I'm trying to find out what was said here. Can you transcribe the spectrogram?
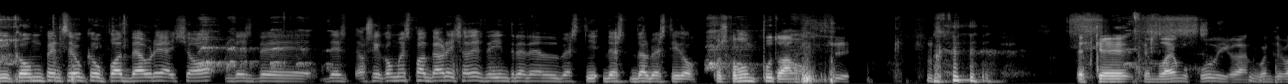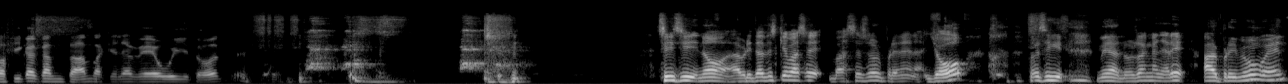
i com penseu que ho pot veure això des de... Des, o sigui, com es pot veure això des de dintre del, vesti, des, del vestidor? Pues com un puto amo. Sí. És que semblava un hooligan quan se va ficar a cantar amb aquella veu i tot. Sí, sí, no, la veritat és que va ser, va ser sorprenent. Jo, o sigui, mira, no us enganyaré, al primer moment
